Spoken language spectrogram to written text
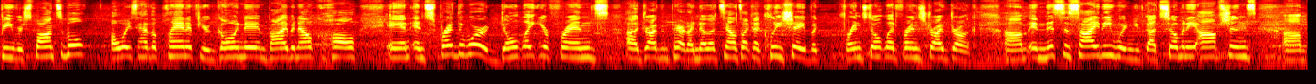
be responsible, always have a plan if you're going to imbibe an alcohol, and, and spread the word. Don't let your friends uh, drive impaired. I know that sounds like a cliche, but friends don't let friends drive drunk. Um, in this society, when you've got so many options, um,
